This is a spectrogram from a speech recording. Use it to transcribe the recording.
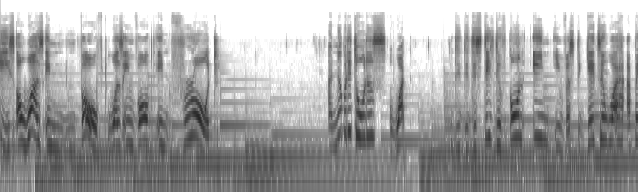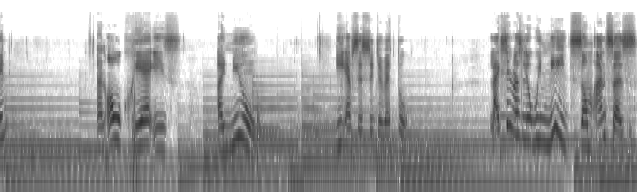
is or was involved was involved in fraud and nobody told us what the, the, the stage they've gone in investigating what happened and all we here is a new EFCC director. Like seriously, we need some answers.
